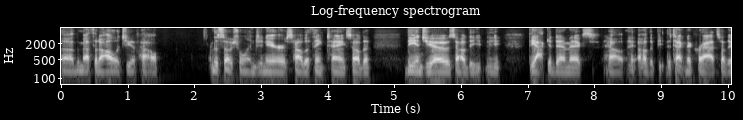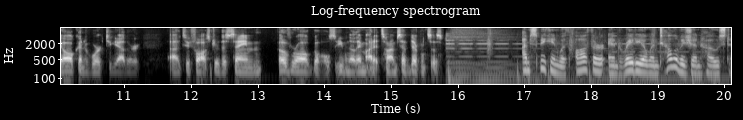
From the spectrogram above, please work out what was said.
uh, the methodology of how the social engineers, how the think tanks, how the the NGOs, how the the, the academics, how how the the technocrats, how they all kind of work together uh, to foster the same overall goals, even though they might at times have differences. I'm speaking with author and radio and television host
